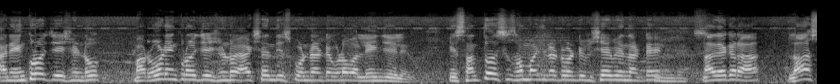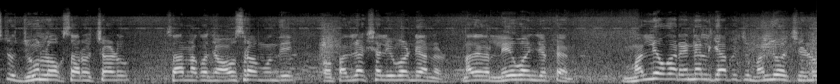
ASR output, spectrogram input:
ఆయన ఎంక్రోచ్ చేసిండు మా రోడ్ ఎంక్రోచ్ చేసిండు యాక్షన్ తీసుకోండి అంటే కూడా వాళ్ళు ఏం చేయలేదు. ఈ సంతోష్కి సంబంధించినటువంటి విషయం ఏంటంటే నా దగ్గర లాస్ట్ జూన్లో ఒకసారి వచ్చాడు. సార్ నాకు కొంచెం అవసరం ఉంది. ఒక పది లక్షలు ఇవ్వండి అన్నాడు. నా దగ్గర లేవు అని చెప్పాను. మళ్ళీ ఒక రెండు నెలలు గ్యాప్ ఇచ్చి మళ్ళీ వచ్చిండు.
